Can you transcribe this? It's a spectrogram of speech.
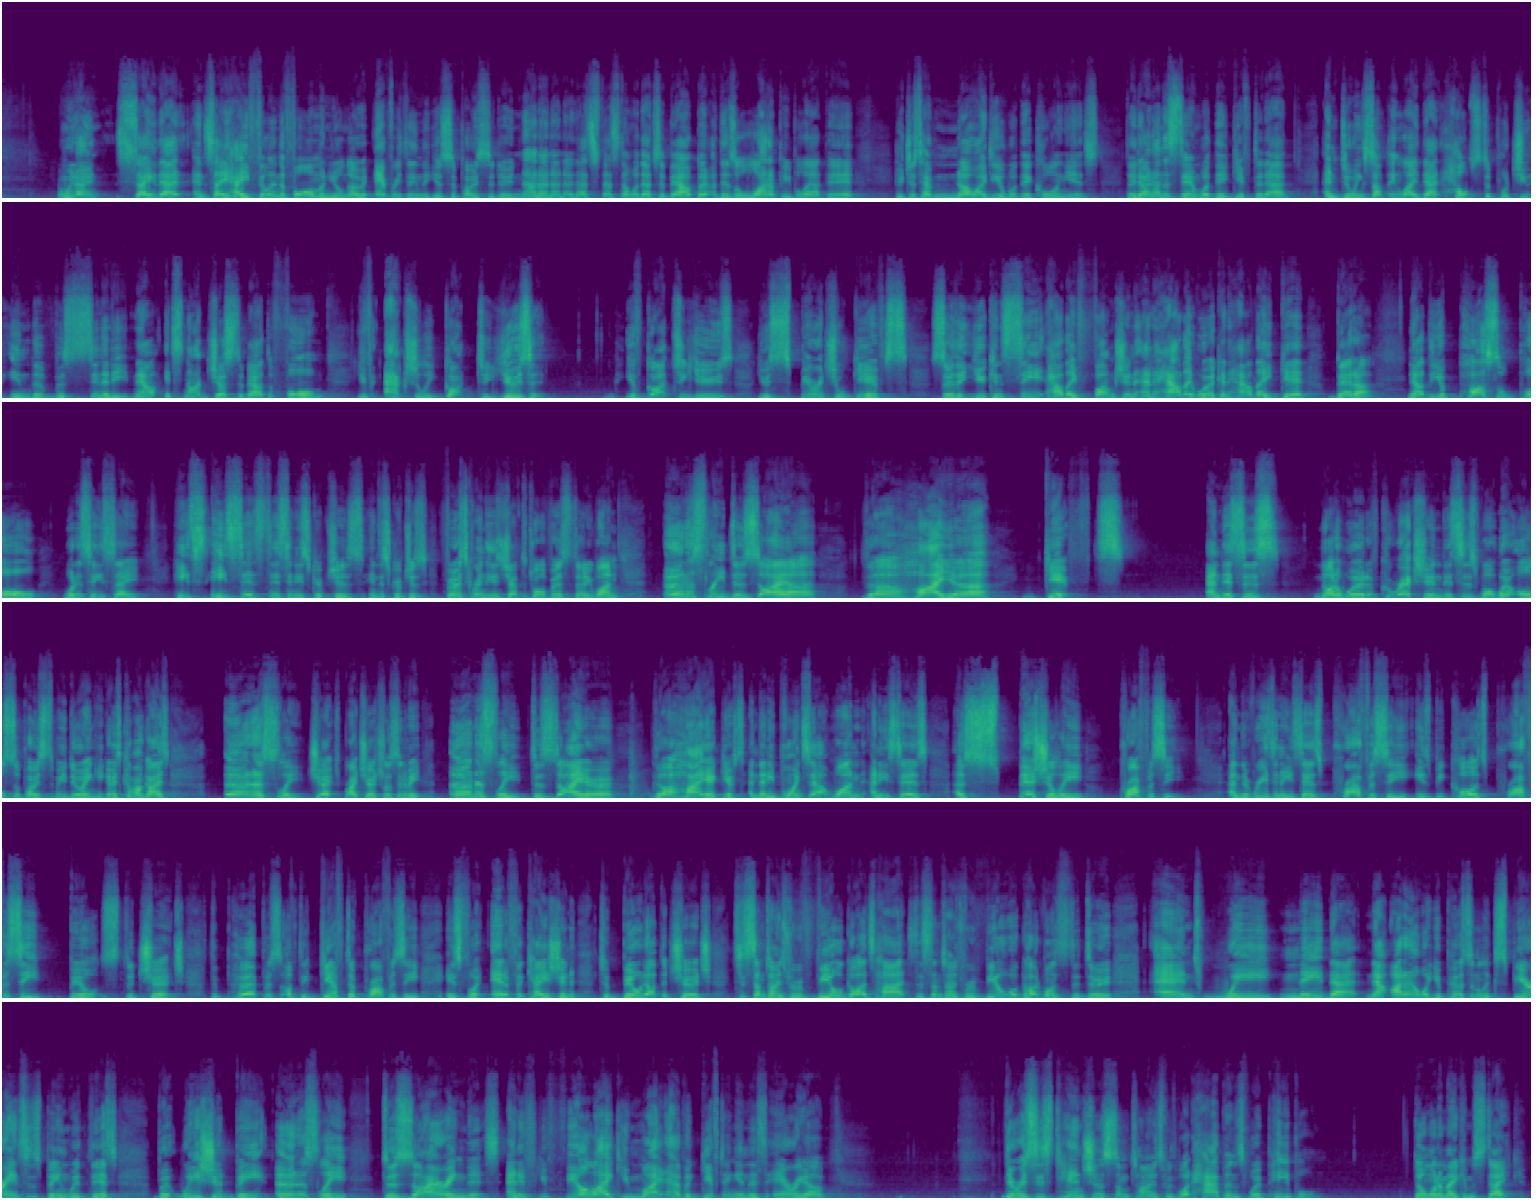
And we don't say that and say, hey, fill in the form and you'll know everything that you're supposed to do. No, no, no, no. That's, that's not what that's about. But there's a lot of people out there who just have no idea what their calling is. They don't understand what they're gifted at. And doing something like that helps to put you in the vicinity. Now, it's not just about the form, you've actually got to use it. You've got to use your spiritual gifts so that you can see how they function and how they work and how they get better. Now, the Apostle Paul, what does he say? He's, he says this in his scriptures, in the scriptures, 1 Corinthians chapter 12, verse 31, earnestly desire the higher gifts. And this is not a word of correction. This is what we're all supposed to be doing. He goes, Come on, guys, earnestly, church, Bright Church, listen to me, earnestly desire the higher gifts. And then he points out one and he says, especially prophecy. And the reason he says prophecy is because prophecy builds the church. The purpose of the gift of prophecy is for edification, to build up the church, to sometimes reveal God's heart, to sometimes reveal what God wants to do. And we need that. Now, I don't know what your personal experience has been with this, but we should be earnestly desiring this. And if you feel like you might have a gifting in this area, there is this tension sometimes with what happens where people don't want to make a mistake.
